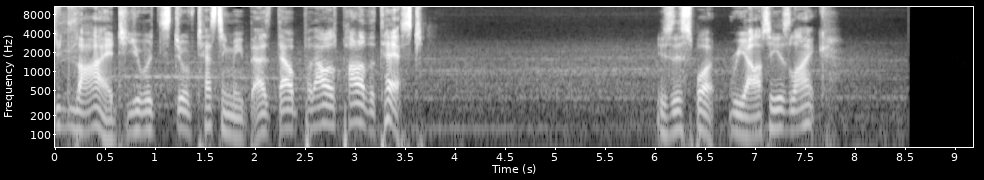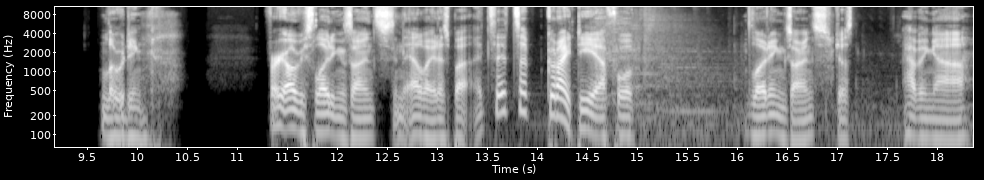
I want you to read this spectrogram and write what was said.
you lied. You were still testing me. As that that was part of the test. Is this what reality is like? Loading. Very obvious loading zones in the elevators, but it's it's a good idea for loading zones. Just having uh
